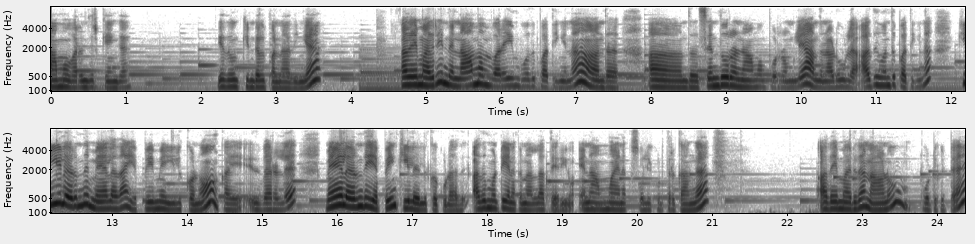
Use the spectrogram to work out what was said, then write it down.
நாமும் வரைஞ்சிருக்கேங்க. எதுவும் கிண்டல் பண்ணாதீங்க. அதே மாதிரி இந்த நாமம் வரையும் போது பார்த்தீங்கன்னா அந்த அந்த செந்தூர நாமம் போடுறோம் இல்லையா அந்த நடுவில் அது வந்து பார்த்தீங்கன்னா கீழே இருந்து மேலே தான் எப்பயுமே இழுக்கணும் கை விரல். மேலேருந்து எப்பயும் கீழே இழுக்கக்கூடாது. அது மட்டும் எனக்கு நல்லா தெரியும். ஏன்னா அம்மா எனக்கு சொல்லி கொடுத்துருக்காங்க. அதே மாதிரி தான் நானும் போட்டுக்கிட்டேன்.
